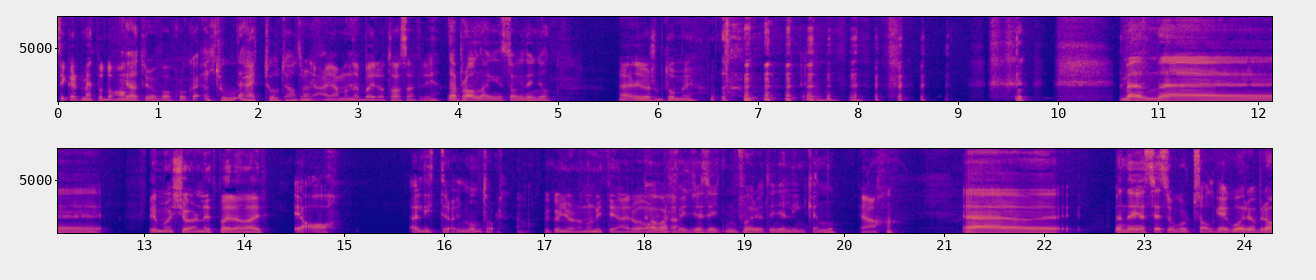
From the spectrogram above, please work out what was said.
Sikkert midt på dagen. Jeg tror det var klokka ett. To, ett, to, ja, tror jeg. Ja, ja, men det er bare å ta seg fri. Det er planleggingsdagen din, Jan. det gjør som Tommy. Men eh, Vi må kjøre den litt på det der. ja, ja litt rann må han tåle. Ja, vi kan gjøre det når han ikke er her. Ja, I hvert fall ikke hvis han får ut den linken nå. Ja. Eh, men det sesongkortsalget går jo bra.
